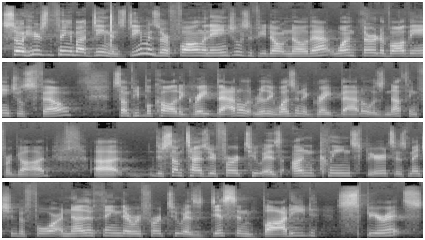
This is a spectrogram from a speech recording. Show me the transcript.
So here's the thing about demons demons are fallen angels, if you don't know that. One third of all the angels fell. Some people call it a great battle. It really wasn't a great battle, it was nothing for God. Uh, they're sometimes referred to as unclean spirits, as mentioned before. Another thing they're referred to as disembodied spirits.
